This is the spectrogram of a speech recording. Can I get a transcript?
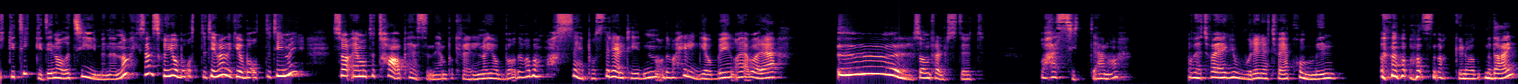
ikke tikket inn alle timene ennå. Skal jobbe åtte timer, jeg hadde ikke jobba åtte timer. Så jeg måtte ta opp PC-en igjen på kvelden og jobbe, og det var bare masse e-poster hele tiden, og det var helgejobbing, og jeg bare øh, Sånn føltes det ut. Og her sitter jeg nå. Og vet du hva jeg gjorde rett før jeg kom inn og snakker nå med deg?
